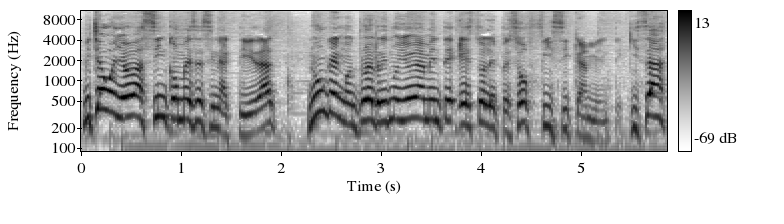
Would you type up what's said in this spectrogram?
Mi chavo llevaba 5 meses sin actividad, nunca encontró el ritmo y obviamente esto le pesó físicamente. Quizá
